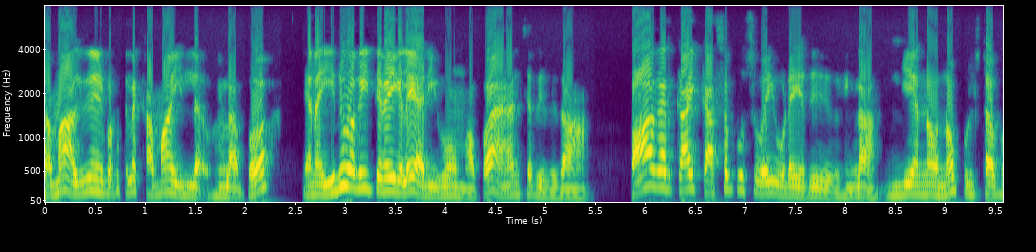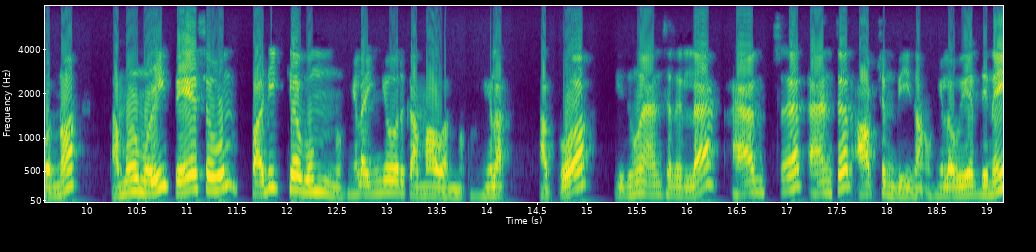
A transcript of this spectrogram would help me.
கமா அக்ரிணை பக்கத்துல கமா இல்ல. ஓகேங்களா? அப்போ என இருவகை திணைகளை அறிவோம். அப்போ ஆன்சர் இதுதான். பாகற்காய் கசப்பு சுவை உடையது. ஓகேங்களா? இங்கே என்ன வரணும்? புல் ஸ்டாப் வரணும். தமிழ் மொழி பேசவும் படிக்கவும். ஓகேங்களா? இங்க ஒரு கம்மா வரணும். ஓகேங்களா? அப்போ இதுவும் ஆன்சர் இல்ல. ஆன்சர் ஆன்சர் ஆப்ஷன் பி தான். ஓகேங்களா? உயர்திணை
